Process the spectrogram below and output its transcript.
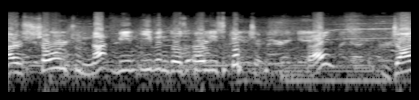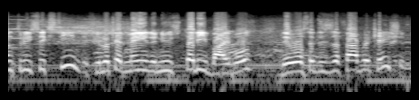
are shown to not be in even those early scriptures, right? John 3:16. If you look at many of the new study Bibles, they will say this is a fabrication.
